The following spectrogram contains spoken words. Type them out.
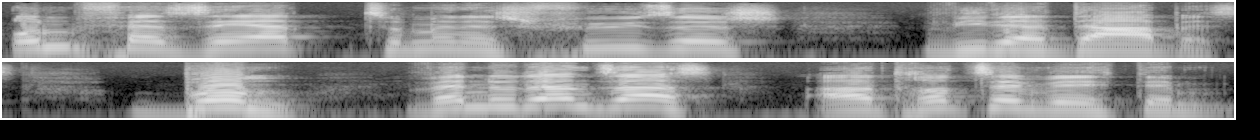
unversehrt, zumindest physisch, wieder da bist. Bumm. Wenn du dann sagst, aber trotzdem will ich den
